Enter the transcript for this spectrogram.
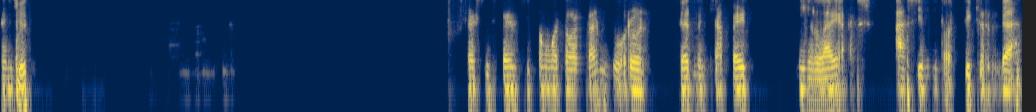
Lanjut. Resistensi pengotoran menurun dan mencapai nilai as asimptotik rendah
